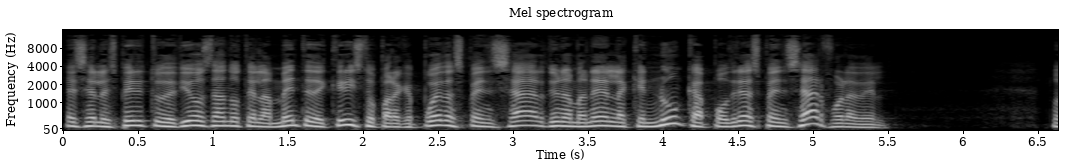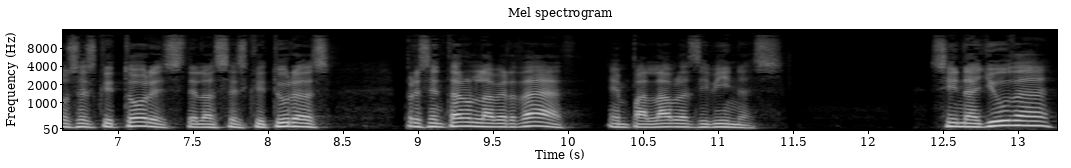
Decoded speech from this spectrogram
Es el Espíritu de Dios dándote la mente de Cristo para que puedas pensar de una manera en la que nunca podrías pensar fuera de Él. Los escritores de las Escrituras presentaron la verdad en palabras divinas. Sin ayuda,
